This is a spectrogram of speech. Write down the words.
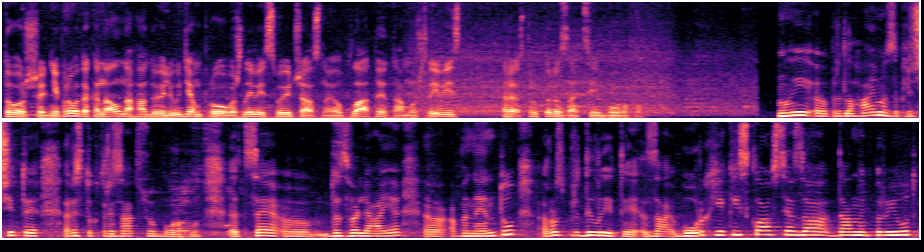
Тож Дніпроводоканал нагадує людям про важливість своєчасної оплати та можливість реструктуризації боргу. Е, предлагаємо заключити реструктуризацію боргу. Це е, дозволяє е, абоненту розподілити за борг, який склався за даний період.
